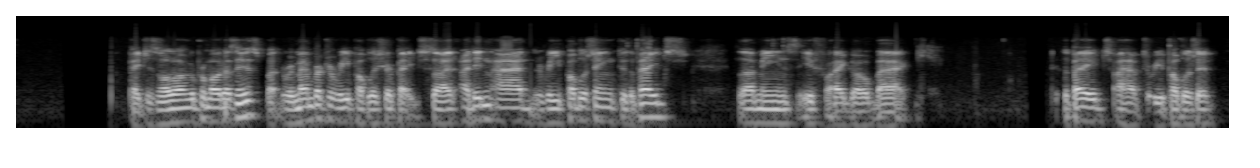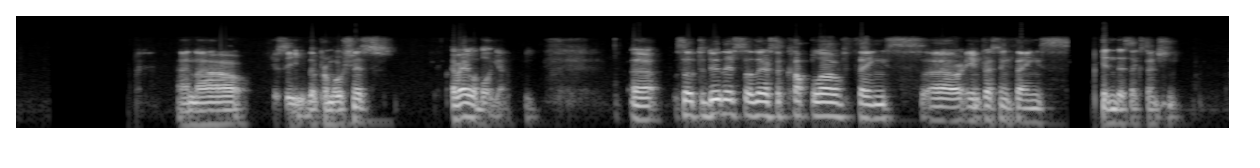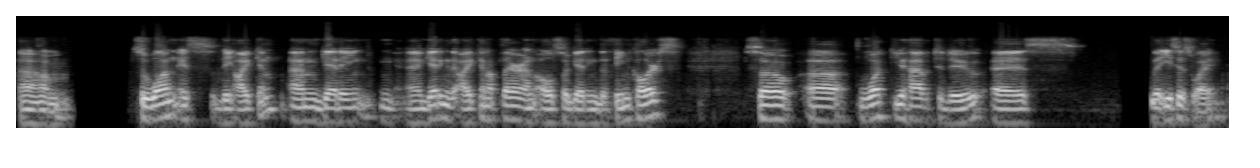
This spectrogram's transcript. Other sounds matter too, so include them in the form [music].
page is no longer promoted as news, but remember to republish your page. So I, I didn't add republishing to the page. So that means if I go back to the page, I have to republish it. And now you see the promotion is available again. Uh, so to do this, so there's a couple of things, uh, interesting things in this extension. Um, so one is the icon and getting uh, getting the icon up there and also getting the theme colors. So uh, what you have to do is the easiest way.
